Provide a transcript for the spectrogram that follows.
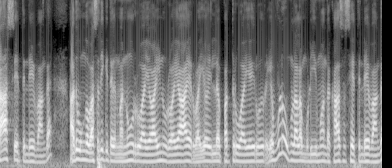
காசு சேர்த்துட்டே வாங்க. அது உங்கள் வசதிக்கு தகுந்த மாதிரி நூறுரூவாயோ ஐநூறுரூவாயோ ஆயிரம் ரூபாயோ இல்லை பத்து ரூபாயோ இருபது ரூபாய் எவ்வளோ உங்களால் முடியுமோ அந்த காசை சேர்த்துட்டே வாங்க.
